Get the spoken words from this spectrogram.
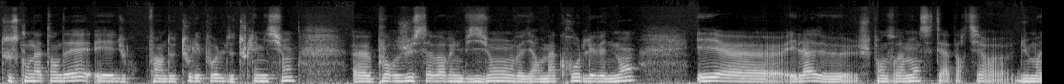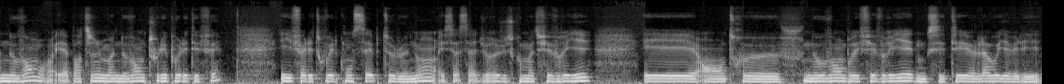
tout ce qu'on attendait et du coup, enfin, de tous les pôles, de toutes les missions, pour juste avoir une vision, on va dire, macro de l'événement. Et, et, là, je pense vraiment, c'était à partir du mois de novembre. Et à partir du mois de novembre, tous les pôles étaient faits. Et il fallait trouver le concept, le nom. Et ça, ça a duré jusqu'au mois de février. Et entre novembre et février, donc c'était là où il y avait les,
